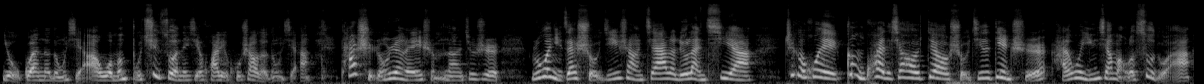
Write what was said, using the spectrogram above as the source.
有关的东西啊，我们不去做那些花里胡哨的东西啊。他始终认为什么呢？就是如果你在手机上加了浏览器啊，这个会更快的消耗掉手机的电池，还会影响网络速度啊。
